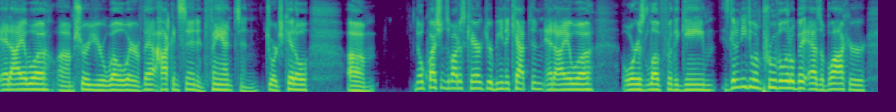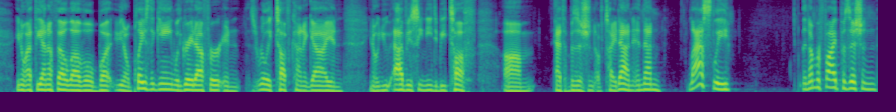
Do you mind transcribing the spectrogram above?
at Iowa. I'm sure you're well aware of that. Hockenson and Fant and George Kittle. Um, no questions about his character being a captain at Iowa or his love for the game. He's going to need to improve a little bit as a blocker, you know, at the NFL level, but, you know, plays the game with great effort and is a really tough kind of guy. And, you know, you obviously need to be tough um, at the position of tight end. And then lastly, the number five position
